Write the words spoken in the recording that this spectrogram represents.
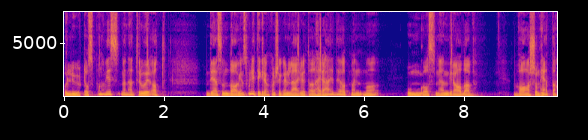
å lurt oss, på noe vis, men jeg tror at det som dagens politikere kanskje kan lære ut av dette, her, det er at man må omgås med en grad av varsomhet. da.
